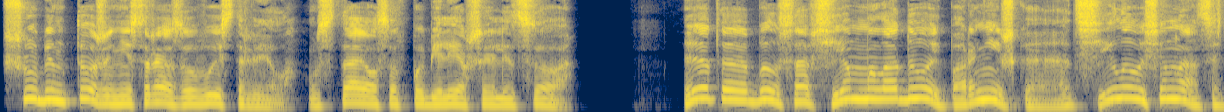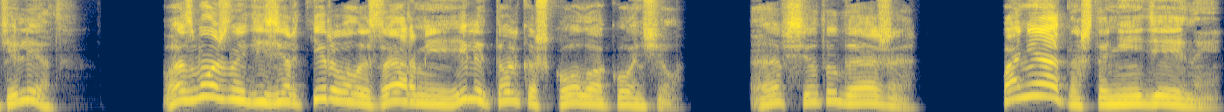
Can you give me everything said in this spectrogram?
Шубин тоже не сразу выстрелил, уставился в побелевшее лицо. Это был совсем молодой парнишка, от силы 18 лет. Возможно, дезертировал из армии или только школу окончил. А все туда же. Понятно, что не идейный.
